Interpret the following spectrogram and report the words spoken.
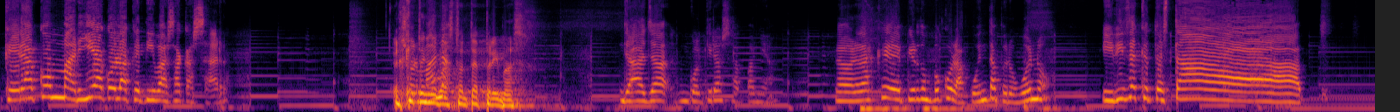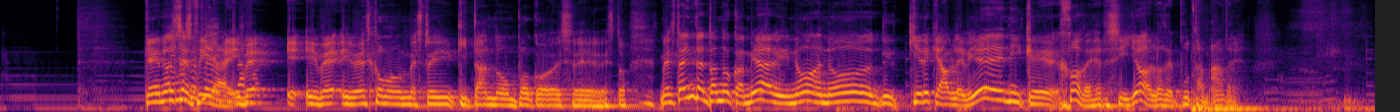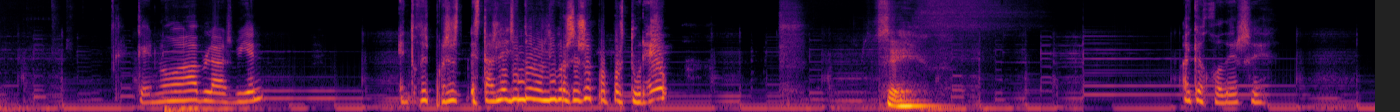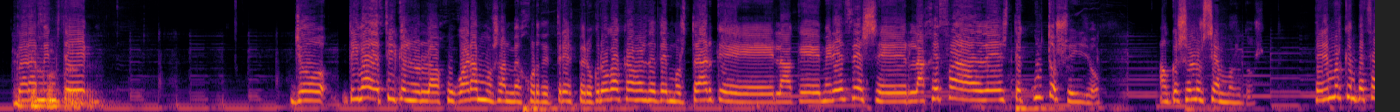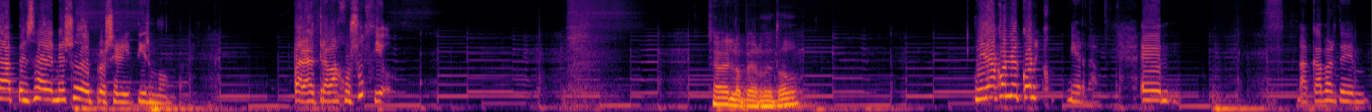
que era con María con la que te ibas a casar. Es ¿Su que tengo bastantes primas. Ya, ya, cualquiera se apaña. La verdad es que pierdo un poco la cuenta, pero bueno. Y dices que te está. Que no Que no se se fía. fía, Y, ve- y- y ve- y ves como me estoy quitando un poco ese de esto. Me está intentando cambiar y no, no quiere que hable bien y que. Joder, si yo hablo de puta madre. que no hablas bien. Entonces, por eso estás leyendo los libros esos por postureo. Sí. Hay que joderse. hay que Claramente, joder. Yo te iba a decir que nos la jugáramos al mejor de tres, pero creo que acabas de demostrar que la que merece ser la jefa de este culto soy yo. Aunque solo seamos dos. Tenemos que empezar a pensar en eso del proselitismo. Para el trabajo sucio. ¿Sabes lo peor de todo? Cuidado con el conejo. Mierda. Eh, me acabas de.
